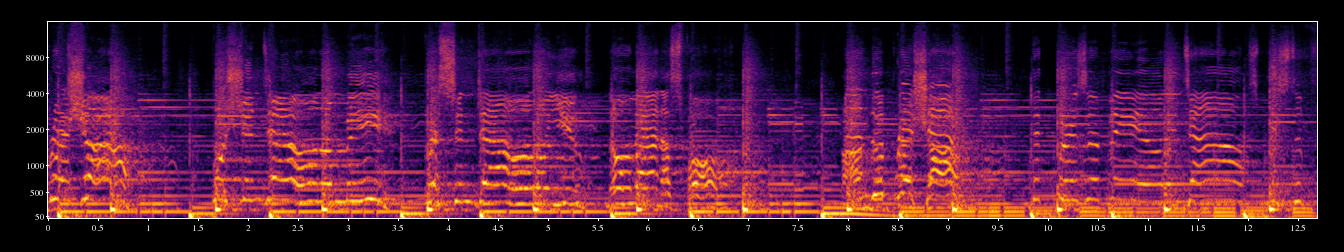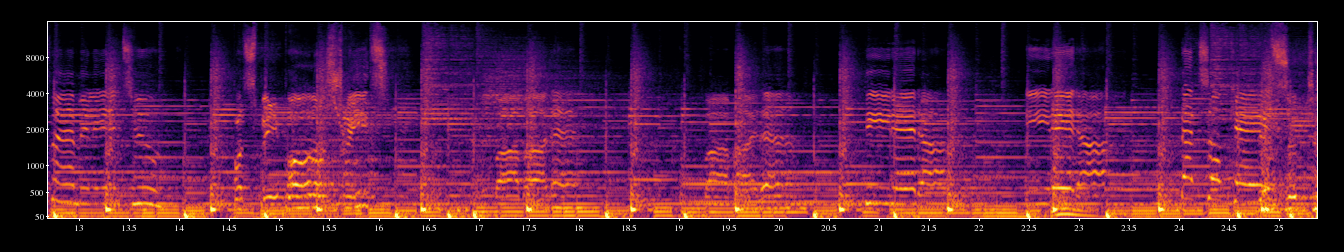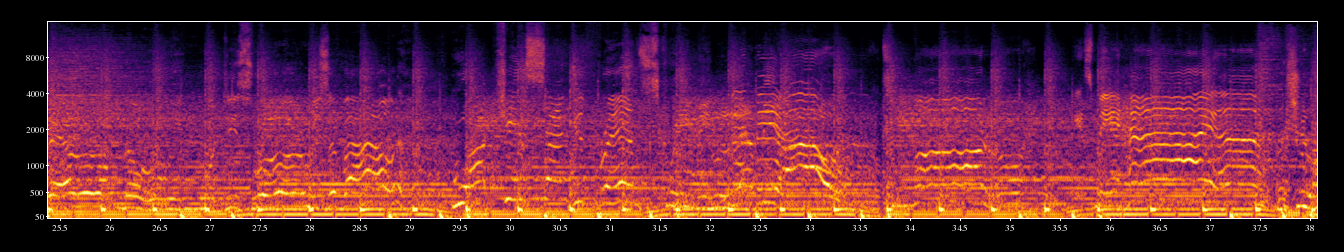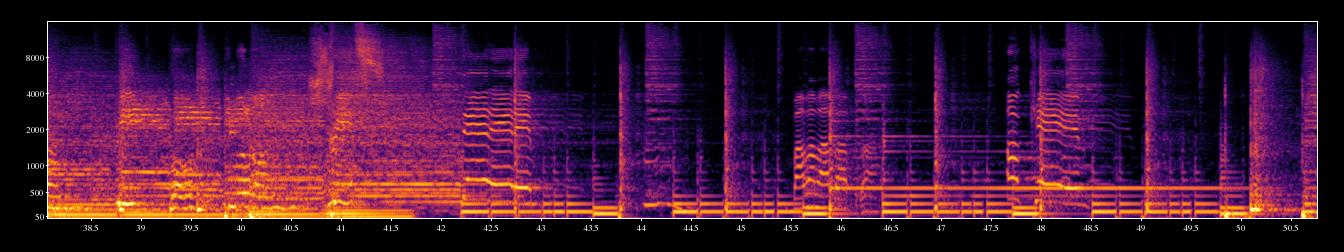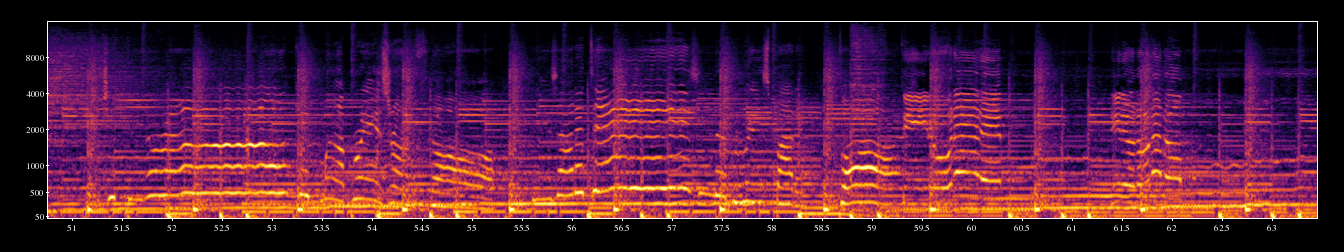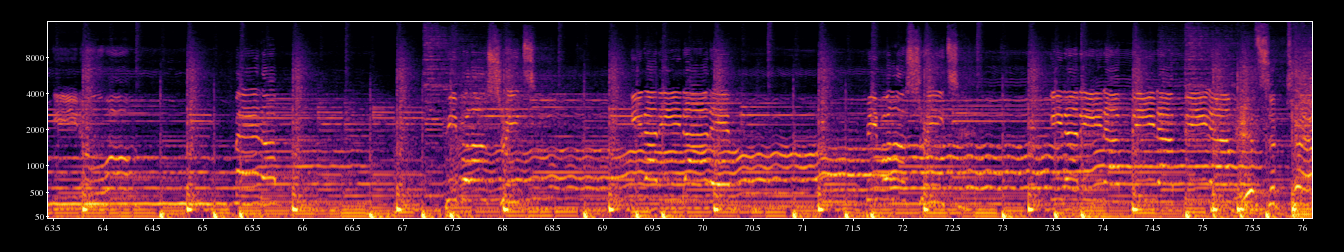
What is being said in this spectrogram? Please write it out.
Pressure! apart under pressure that brings a building down, splits the family in two, puts people on streets. Ba ba ba ba ba. Okay. September.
